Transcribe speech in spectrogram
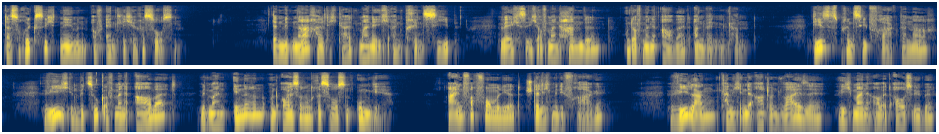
das Rücksichtnehmen auf endliche Ressourcen. Denn mit Nachhaltigkeit meine ich ein Prinzip, welches ich auf mein Handeln und auf meine Arbeit anwenden kann. Dieses Prinzip fragt danach, wie ich in Bezug auf meine Arbeit mit meinen inneren und äußeren Ressourcen umgehe. Einfach formuliert stelle ich mir die Frage, wie lang kann ich in der Art und Weise, wie ich meine Arbeit ausübe,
